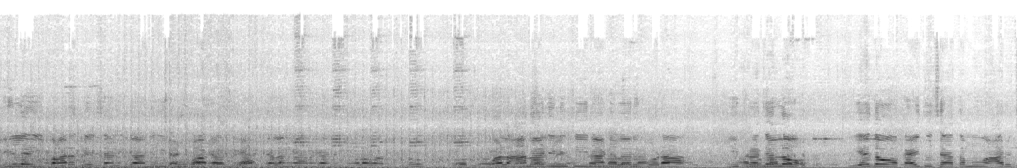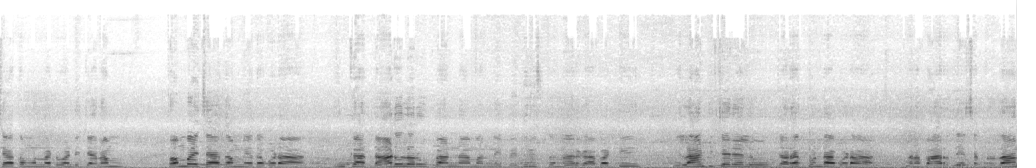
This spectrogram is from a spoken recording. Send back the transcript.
వీళ్ళే ఈ భారతదేశానికి కానీ ఈ భూభాగానికి కానీ తెలంగాణ కానీ మూలవాసులు. వాళ్ళ ఆనాటి నుంచి ఈనాటి వరకు కూడా ఈ ప్రజల్లో ఏదో ఒక ఐదు శాతము ఆరు శాతం ఉన్నటువంటి జనం తొంభై శాతం మీద కూడా ఇంకా దాడుల రూపాన్న మనని బెదిరిస్తున్నారు కాబట్టి ఇలాంటి చర్యలు జరగకుండా కూడా మన భారతదేశ ప్రధాన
